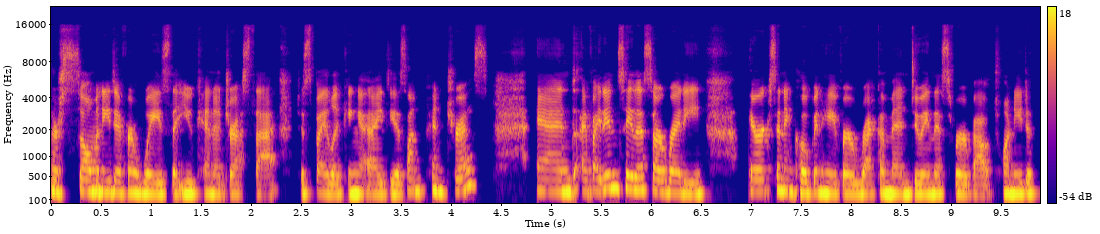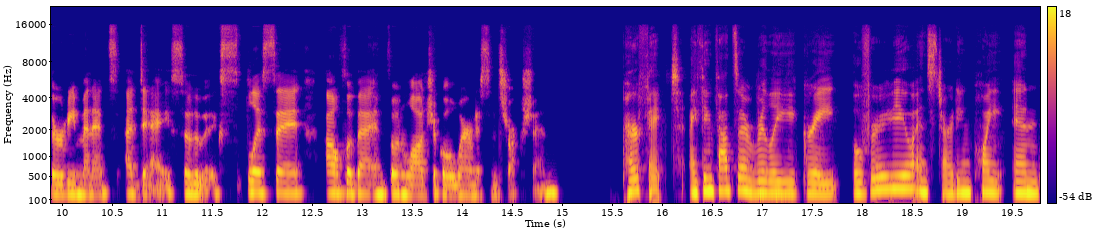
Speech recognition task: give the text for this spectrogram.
There's so many different ways that you can address that just by looking at ideas on Pinterest. And if I didn't say this already, Erickson and Koppenhaver recommend doing this for about 20 to 30 minutes a day. So explicit alphabet and phonological awareness instruction. Perfect. I think that's a really great overview and starting point. And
